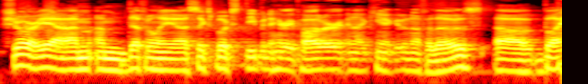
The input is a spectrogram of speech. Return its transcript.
Sure. Yeah, I'm. I'm definitely uh, six books deep into Harry Potter, and I can't get enough of those. Uh, but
